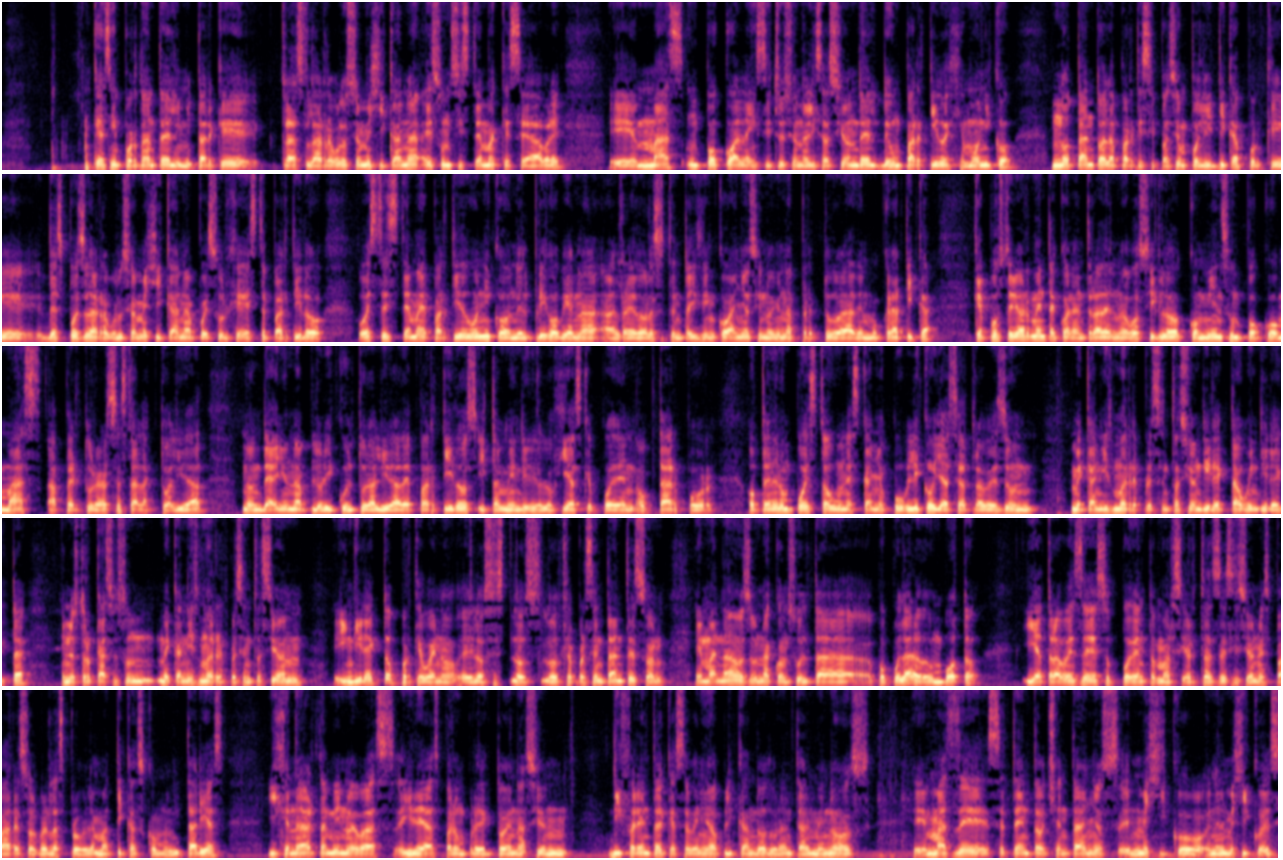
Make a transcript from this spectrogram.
que es importante delimitar que tras la Revolución Mexicana es un sistema que se abre eh, más un poco a la institucionalización de, un partido hegemónico, no tanto a la participación política, porque después de la Revolución Mexicana pues surge este partido o este sistema de partido único donde el PRI gobierna alrededor de 75 años y no hay una apertura democrática que posteriormente con la entrada del nuevo siglo comienza un poco más a aperturarse hasta la actualidad, donde hay una pluriculturalidad de partidos y también de ideologías que pueden optar por obtener un puesto o un escaño público, ya sea a través de un mecanismo de representación directa o indirecta. En nuestro caso es un mecanismo de representación indirecto porque, bueno, eh, los, los, los representantes son emanados de una consulta popular o de un voto y a través de eso pueden tomar ciertas decisiones para resolver las problemáticas comunitarias y generar también nuevas ideas para un proyecto de nación diferente al que se ha venido aplicando durante al menos eh, más de 70, 80 años en México, en el México del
